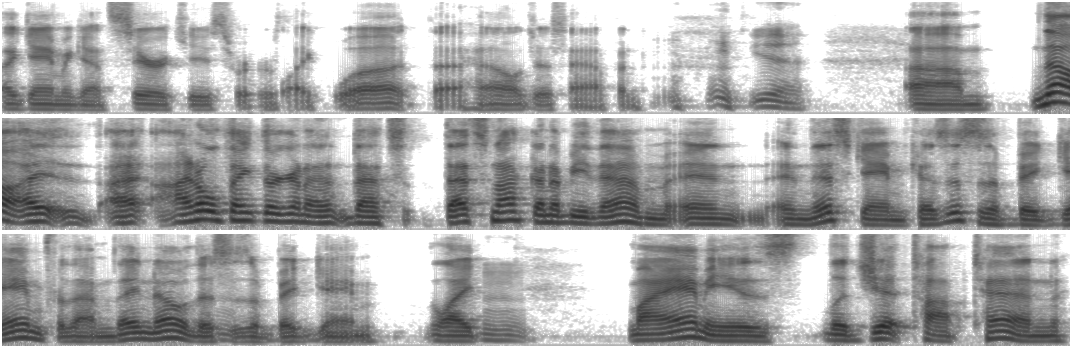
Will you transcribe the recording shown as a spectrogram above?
a game against Syracuse where it was like, what the hell just happened? yeah, Um no, I, I I don't think they're gonna. That's that's not gonna be them in in this game because this is a big game for them. They know this Mhm. is a big game. Like Mhm. Miami is legit top 10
